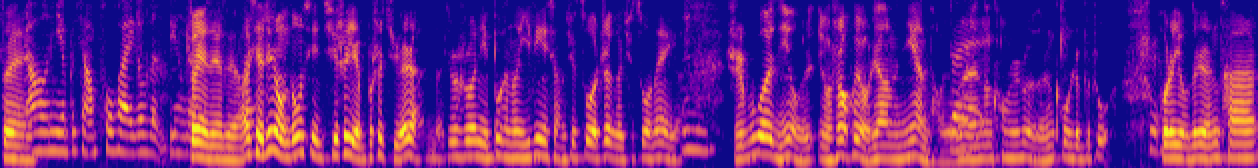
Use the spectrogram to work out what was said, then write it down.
对，然后你也不想破坏一个稳定的对对对，而且这种东西其实也不是决然的，就是说你不可能一定想去做这个去做那个，嗯只不过你有有时候会有这样的念头，有的人能控制住，有的人控制不住，是或者有的人他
